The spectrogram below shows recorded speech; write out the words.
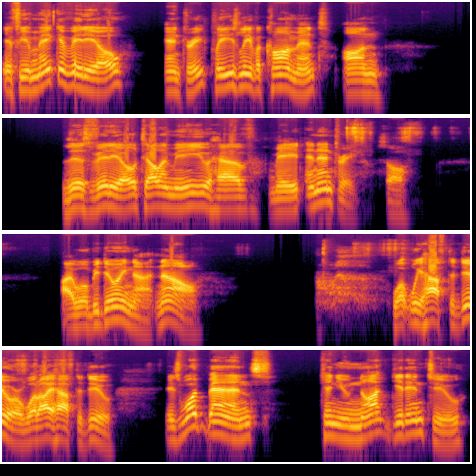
if you make a video entry, please leave a comment on this video telling me you have made an entry. So I will be doing that. Now, what we have to do, or what I have to do, is what bands can you not get into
